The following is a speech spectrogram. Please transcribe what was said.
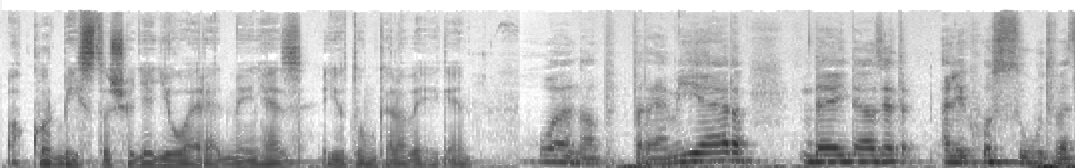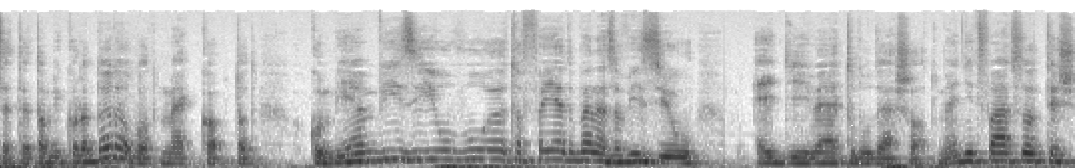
akkor biztos, hogy egy jó eredményhez jutunk el a végén holnap premier, de ide azért elég hosszú út vezetett. Amikor a darabot megkaptad, akkor milyen vízió volt a fejedben? Ez a vízió egy év eltudódás alatt mennyit változott, és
